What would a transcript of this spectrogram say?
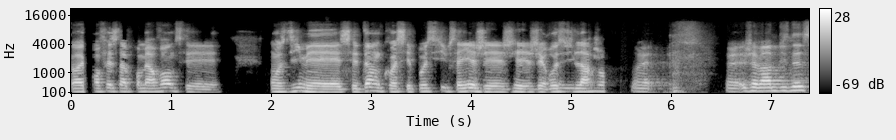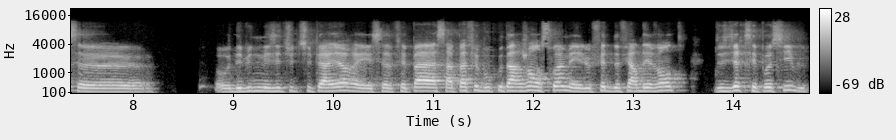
quand on fait sa première vente, c'est on se dit, mais c'est dingue, quoi, c'est possible, ça y est, j'ai reçu de l'argent. Ouais. J'avais un business euh, au début de mes études supérieures et ça n'a pas, ça pas fait beaucoup d'argent en soi, mais le fait de faire des ventes, de se dire que c'est possible,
